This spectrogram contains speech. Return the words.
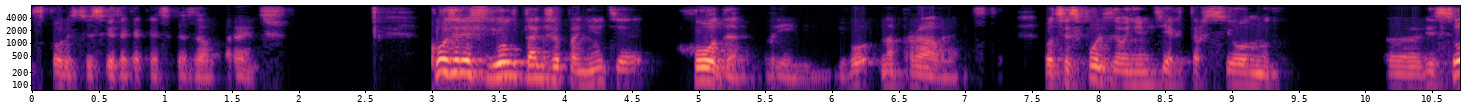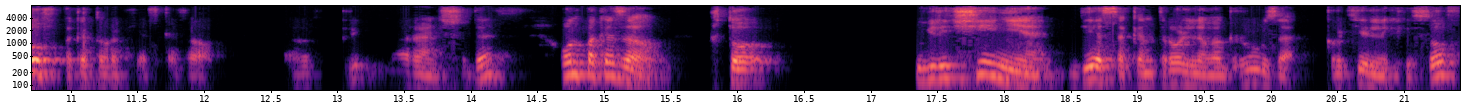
скоростью света, как я сказал раньше. Козырев ввел также понятие хода времени, его направленности. Вот с использованием тех торсионных э, весов, о которых я сказал э, раньше, да, он показал, что увеличение веса контрольного груза крутильных весов,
